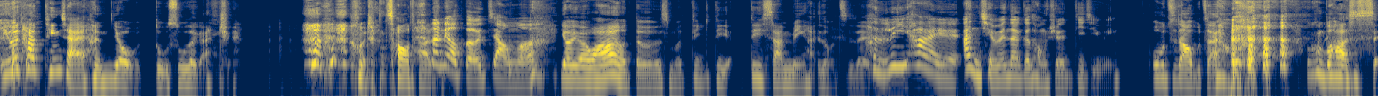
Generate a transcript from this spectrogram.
因为他听起来很有读书的感觉，我就抄他的。那你有得奖吗？有有，我好像有得什么第第第三名还是什么之类的，很厉害耶！啊，你前面那个同学第几名？我不知道，不在乎，我根本不知道他是谁。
